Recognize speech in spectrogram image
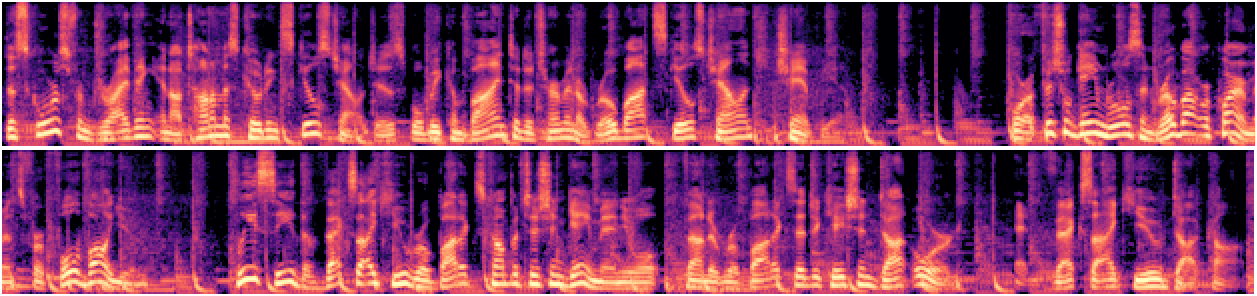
The scores from driving and autonomous coding skills challenges will be combined to determine a robot skills challenge champion. For official game rules and robot requirements for full volume, please see the Vex IQ Robotics Competition Game Manual found at roboticseducation.org and vexiq.com.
